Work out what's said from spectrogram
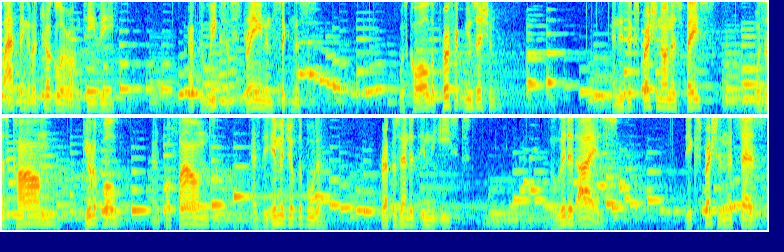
laughing at a juggler on TV after weeks of strain and sickness, was called a perfect musician. And his expression on his face was as calm, beautiful, and profound as the image of the Buddha represented in the East. The lidded eyes, the expression that says,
